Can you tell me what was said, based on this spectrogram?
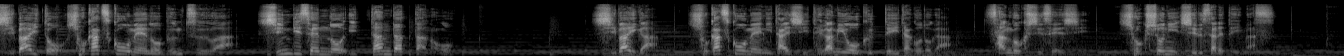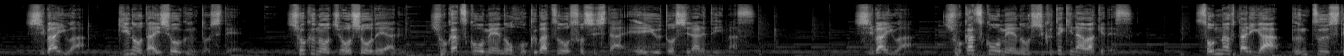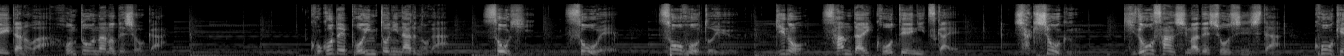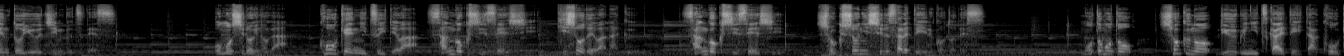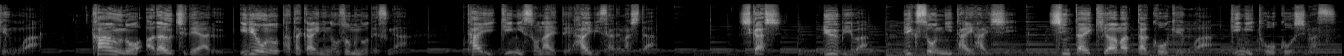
芝居と諸葛孔明の文通は心理戦の一端だったの？芝居が諸葛孔明に対し手紙を送っていたことが三国志正史職書に記されています。芝居は義の大将軍として職の上昇である諸葛孔明の北伐を阻止した英雄と知られています。芝居は諸葛孔明の宿敵なわけです。そんな2人が文通していたのは本当なのでしょうか？ここでポイントになるのが宗妃宗英双方という義の三代皇帝に仕え釈将軍義道三子まで昇進した後見という人物です。面白いのが後見については三国志正史義書ではなく三国志正史職書に記されていることです。もともと職の劉備に仕えていた後見は関羽の仇討ちである医療の戦いに臨むのですが対義に備えて配備されました。しかし劉備は陸遜に大敗し身体極まった後見は義に投降します。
